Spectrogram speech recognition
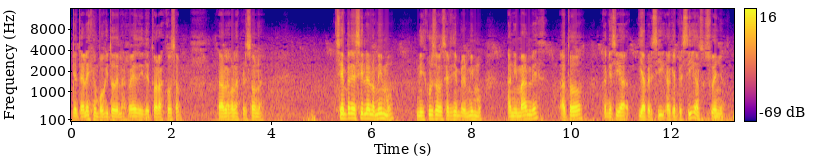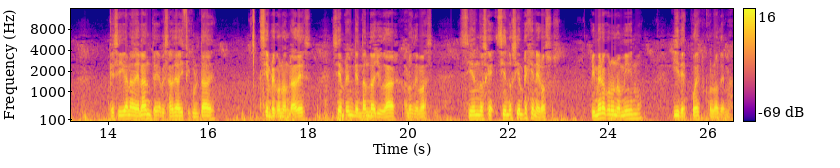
que te aleje un poquito de las redes y de todas las cosas para hablar con las personas. Siempre decirles lo mismo, mi discurso va a ser siempre el mismo, animarles a todos a que sigan y a, a que persigan sus sueños, que sigan adelante a pesar de las dificultades, siempre con honradez, siempre intentando ayudar a los demás siendo, siendo siempre generosos. Primero con uno mismo y después con los demás.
